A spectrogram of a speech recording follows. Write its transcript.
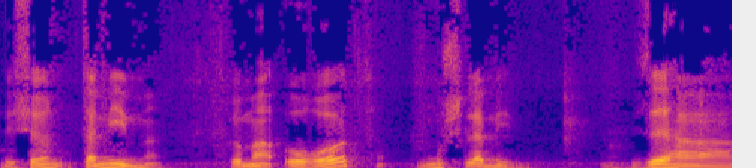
לשון תמים, כלומר אורות מושלמים. זה, ה,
